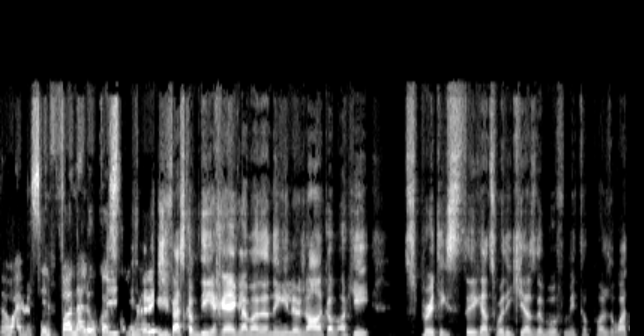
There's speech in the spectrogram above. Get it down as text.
ah ouais, mais c'est le fun d'aller au Costco. il fallait que j'y fasse comme des règles à un moment donné, là, genre comme, OK, tu peux être excité quand tu vois des kiosques de bouffe, mais tu n'as pas le droit de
